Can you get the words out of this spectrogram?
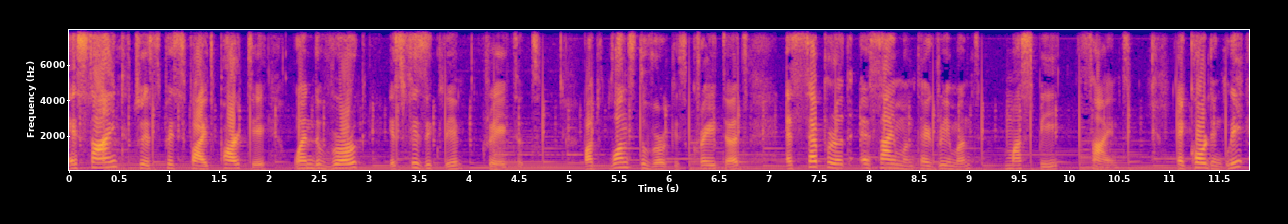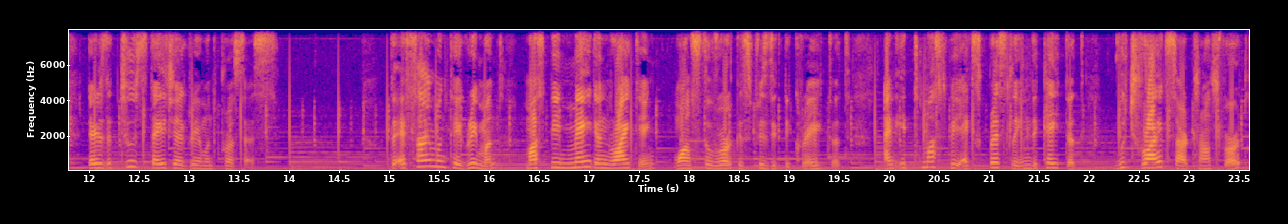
assigned to a specified party when the work is physically created. But once the work is created, a separate assignment agreement must be signed. Accordingly, there is a two-stage agreement process. The assignment agreement must be made in writing once the work is physically created, and it must be expressly indicated which rights are transferred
